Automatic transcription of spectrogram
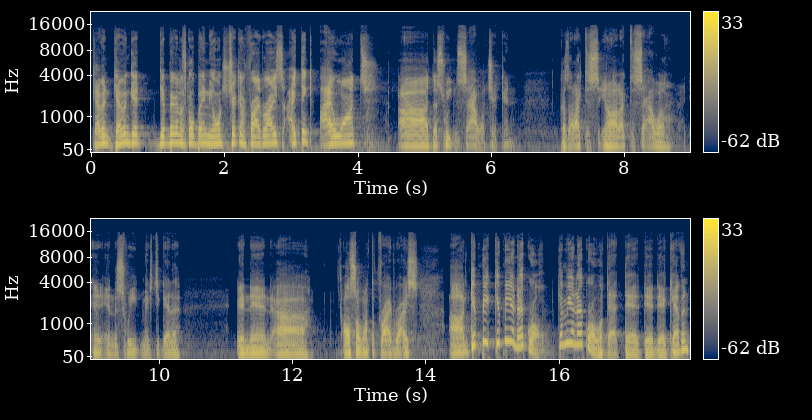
Kevin, Kevin, get get big on the Scorpion, the orange chicken, fried rice. I think I want uh, the sweet and sour chicken because I like the s- you know I like the sour and, and the sweet mixed together, and then uh, also want the fried rice. Uh, give me give me an egg roll. Give me an egg roll with that there, there, there, Kevin.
